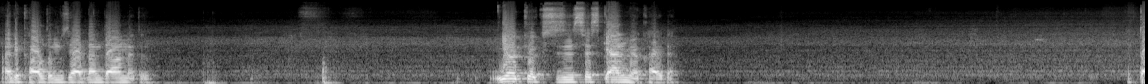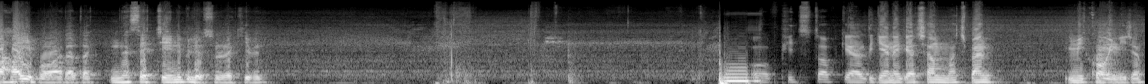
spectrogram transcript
hadi kaldığımız yerden devam edelim. Yok yok sizin ses gelmiyor kayda. Daha iyi bu arada. Ne seçeceğini biliyorsun rakibin. O pit stop geldi gene geçen maç. Ben Miko oynayacağım.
